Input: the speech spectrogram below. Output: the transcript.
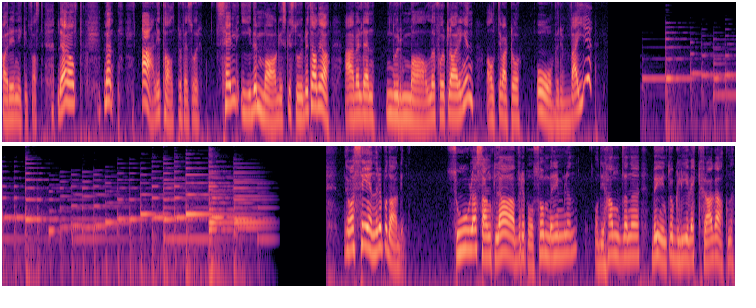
Harry nikket fast. Det er alt. Men ærlig talt, professor, selv i det magiske Storbritannia er vel den normale forklaringen alltid verdt å overveie? Det var senere på dagen. Sola sank lavere på sommerhimmelen, og de handlende begynte å gli vekk fra gatene.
